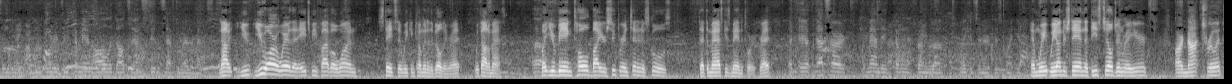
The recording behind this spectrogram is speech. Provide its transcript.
So in order to come in, all adults and students have to wear their masks. Now, you you are aware that HB 501 states that we can come into the building, right, without a mask. but you're being told by your superintendent of schools that the mask is mandatory, right? And, uh, that's our mandate coming from the Lincoln Center at this point. Yeah. And we, we understand that these children right here are not truant.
